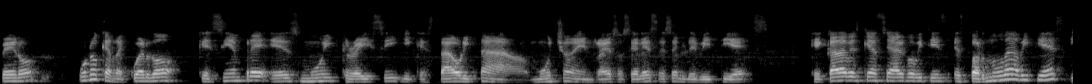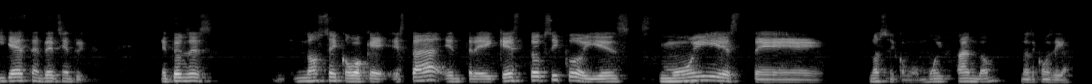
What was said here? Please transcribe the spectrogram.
pero uno que recuerdo que siempre es muy crazy y que está ahorita mucho en redes sociales es el de BTS, que cada vez que hace algo BTS, estornuda a BTS y ya es tendencia en Twitter. Entonces, no sé, como que está entre que es tóxico y es muy, este, no sé, como muy fandom, no sé cómo se diga.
